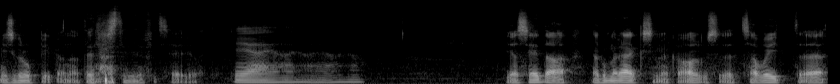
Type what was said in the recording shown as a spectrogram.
mis grupiga nad ennast identifitseerivad. ja, ja, ja, ja, ja. ja seda, nagu me rääkisime ka alguses, et sa võid äh,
